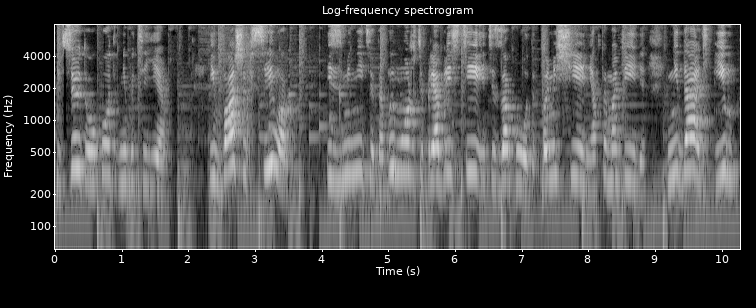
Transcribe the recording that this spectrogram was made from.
и все это уходит в небытие. И в ваших силах изменить это. Вы можете приобрести эти заводы, помещения, автомобили, не дать им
